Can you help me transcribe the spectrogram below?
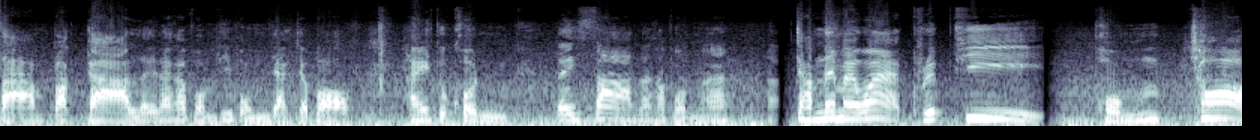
3 ประการเลยนะครับผมที่ผมอยากจะบอก ให้ทุกคนได้ทราบนะครับผมนะจำได้ไหมว่าคลิปที่ผมชอบ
